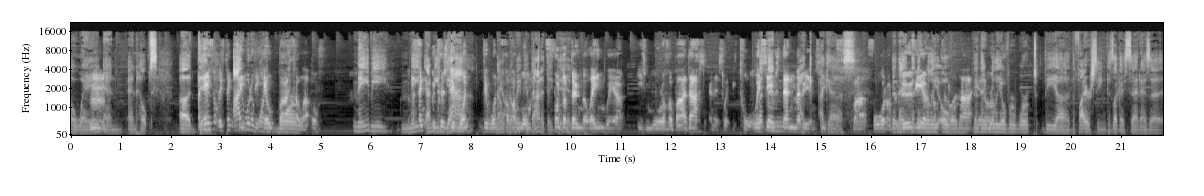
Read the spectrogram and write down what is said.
away Mm. and and helps uh I definitely think I would've they wanted held back more- a little. maybe maybe I think I mean because yeah they want they want No, to have no, a moment it, further did. down the line where he's more of a badass, and it's like he totally But saves then, Din maybe I- in I guess. four or then the they, movie they or really something over like that. then they know? really overworked the uh the fire scene because like i said as a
